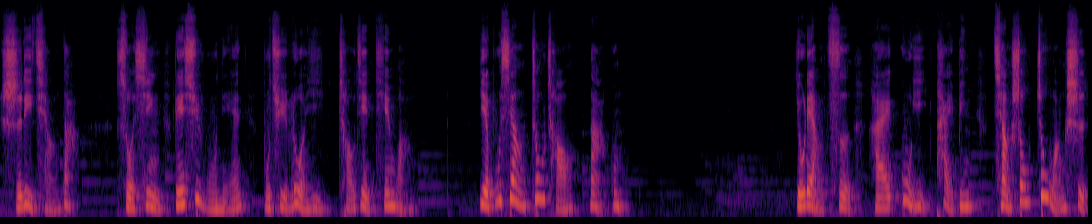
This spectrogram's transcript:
实力强大，索性连续五年不去洛邑朝见天王，也不向周朝纳贡，有两次还故意派兵。抢收周王室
